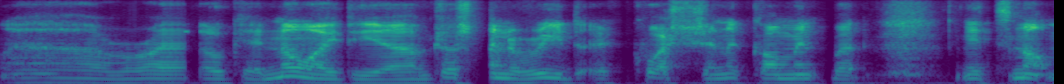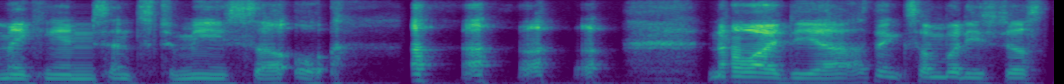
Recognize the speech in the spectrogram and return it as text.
uh right. Okay. No idea. I'm just trying to read a question, a comment, but it's not making any sense to me. So, no idea. I think somebody's just.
